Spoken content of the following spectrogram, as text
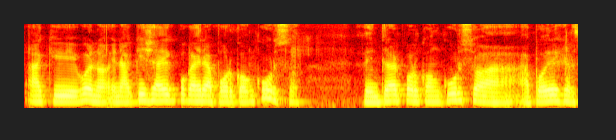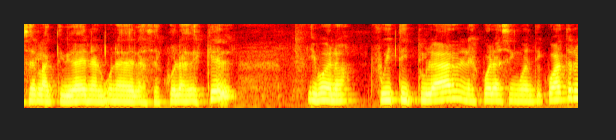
a que, bueno, en aquella época era por concurso, de entrar por concurso a, poder ejercer la actividad en alguna de las escuelas de Esquel. Y bueno, fui titular en la escuela 54,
